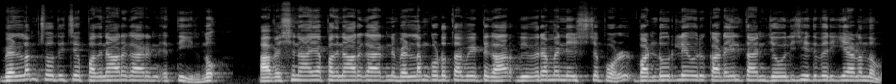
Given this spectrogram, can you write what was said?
വെള്ളം ചോദിച്ച് പതിനാറുകാരൻ എത്തിയിരുന്നു. അവശനായ പതിനാറുകാരന് വെള്ളം കൊടുത്ത വീട്ടുകാർ വിവരമന്വേഷിച്ചപ്പോൾ വണ്ടൂരിലെ ഒരു കടയിൽ താൻ ജോലി ചെയ്തു വരികയാണെന്നും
